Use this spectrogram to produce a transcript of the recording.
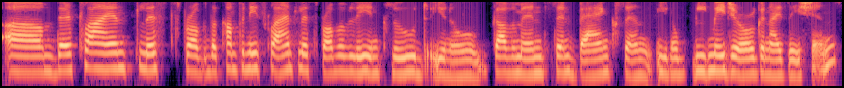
Um, their client lists, prob- the company's client lists probably include, you know, governments and banks and, you know, major organizations.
